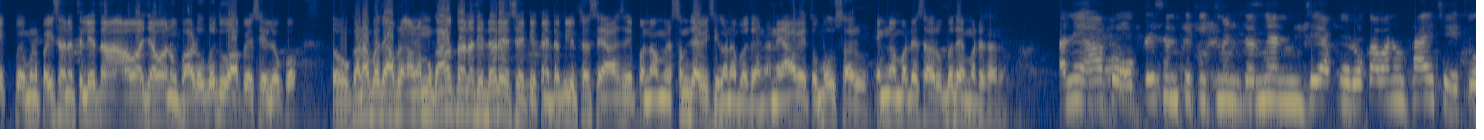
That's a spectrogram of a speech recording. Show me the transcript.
એક પૈસા નથી લેતા, આવા જવાનું ભાડું બધું આપે છે લોકો. તો ઘણા બધા આપણે અમુક આવતા નથી, ડરે છે કે કઈ તકલીફ થશે, આ છે, પણ અમે સમજાવી છીએ ઘણા બધાને. અને આવે તો બહુ સારું, એમના માટે સારું બધા માટે સારું. અને આપ ઓપરેશન કે ટ્રીટમેન્ટ દરમિયાન જે આપણે રોકાવાનું થાય છે, તો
